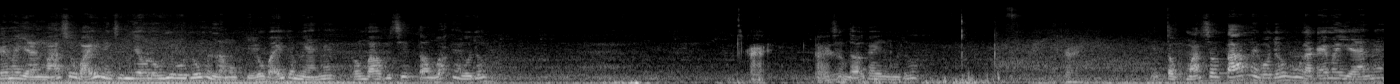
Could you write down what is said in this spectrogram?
Cây mai vàng mã số 7 này xin giao lưu với cô chú mình là 1 triệu 700 ngàn nha. Con bao phí ship toàn quốc nha cô chú. Rồi rồi xin đỡ cây luôn cô chú. Rồi. Tiếp tục mã số 8 này cô chú cũng là cây mai vàng nha.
